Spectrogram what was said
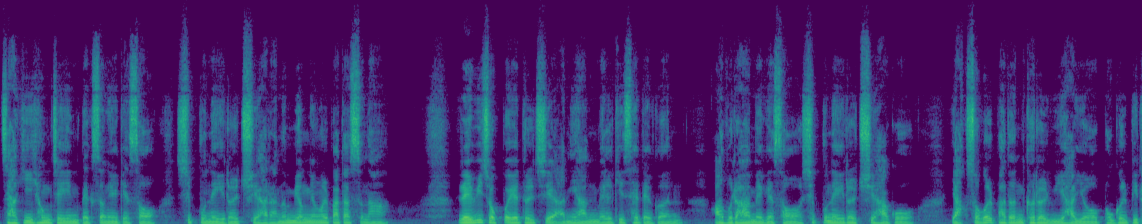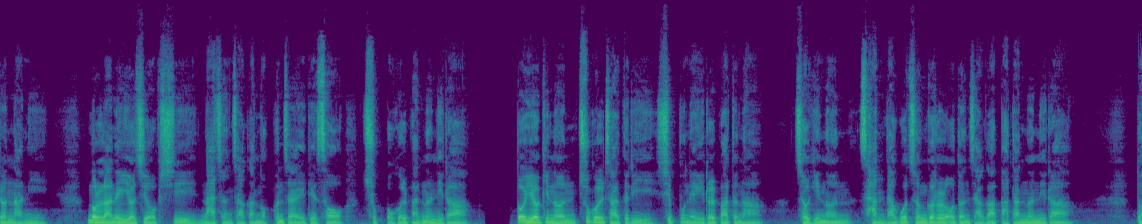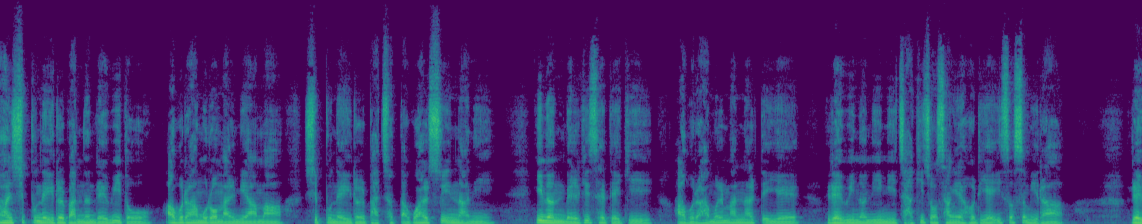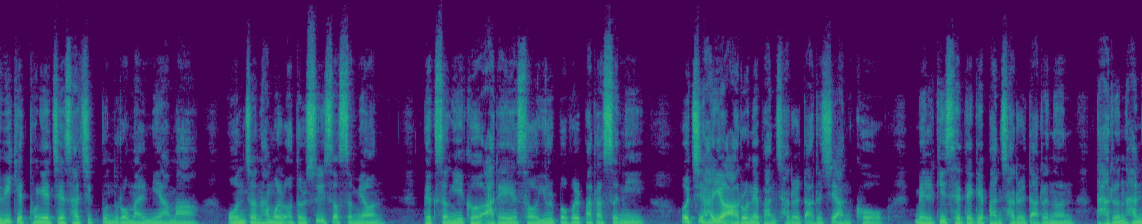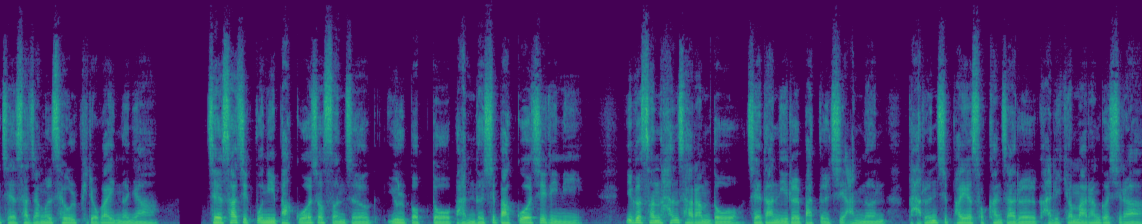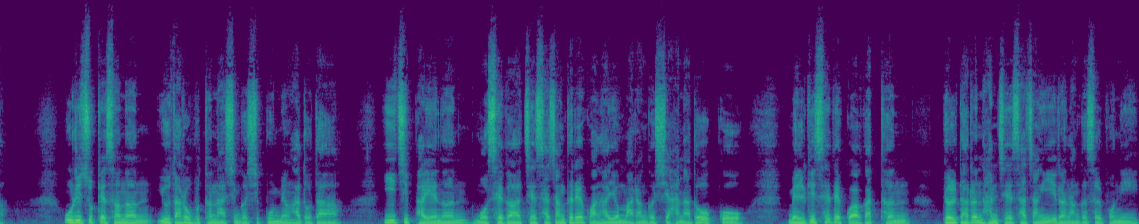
자기 형제인 백성에게서 10분의 1을 취하라는 명령을 받았으나 레위 족보에 들지 아니한 멜기세덱은 아브라함에게서 10분의 1을 취하고 약속을 받은 그를 위하여 복을 빌었나니 논란의 여지 없이 낮은 자가 높은 자에게서 축복을 받느니라. 또 여기는 죽을 자들이 10분의 1을 받으나 저기는 산다고 증거를 얻은 자가 받았느니라. 또한 10분의 1을 받는 레위도 아브라함으로 말미암아 10분의 1을 바쳤다고 할 수 있나니 이는 멜기세덱이 아브라함을 만날 때에 레위는 이미 자기 조상의 허리에 있었음이라 레위 계통의 제사 직분으로 말미암아 온전함을 얻을 수 있었으면 백성이 그 아래에서 율법을 받았으니 어찌하여 아론의 반차를 따르지 않고 멜기세덱의 반차를 따르는 다른 한 제사장을 세울 필요가 있느냐? 제사 직분이 바꾸어졌은즉 율법도 반드시 바꾸어지리니 이것은 한 사람도 제단 일을 받들지 않는 다른 지파에 속한 자를 가리켜 말한 것이라. 우리 주께서는 유다로부터 나신 것이 분명하도다. 이 지파에는 모세가 제사장들에 관하여 말한 것이 하나도 없고 멜기세덱과 같은 별다른 한 제사장이 일어난 것을 보니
